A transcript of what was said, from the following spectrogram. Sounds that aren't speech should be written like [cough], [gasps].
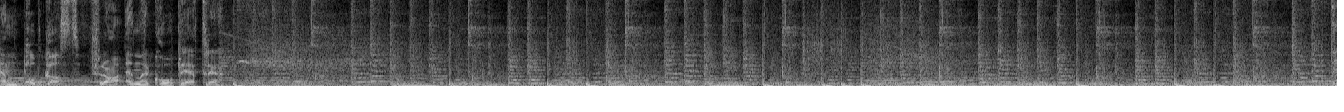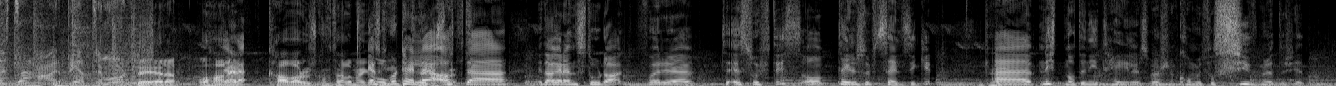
En podkast fra NRK P3. Dette er P3 Morgen. Det er det. Og Hani, Det er det. hva var det du skulle fortelle meg Jeg skal om fortelle at eh, i dag er en stor dag for uh, Swifties og Taylor Swift selv sikkert. Ok. Eh, 1989 Taylors version kom ut for syv minutter siden.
